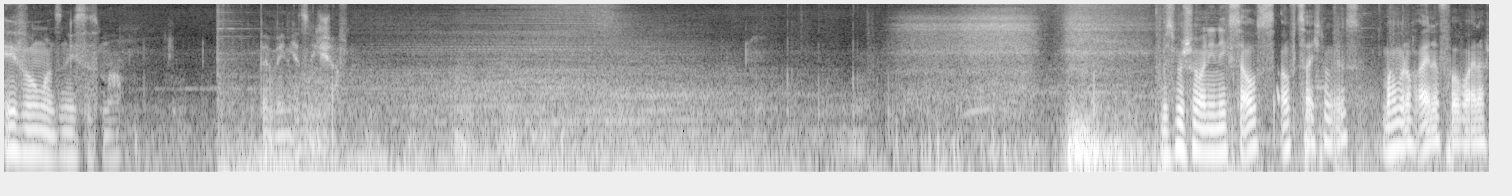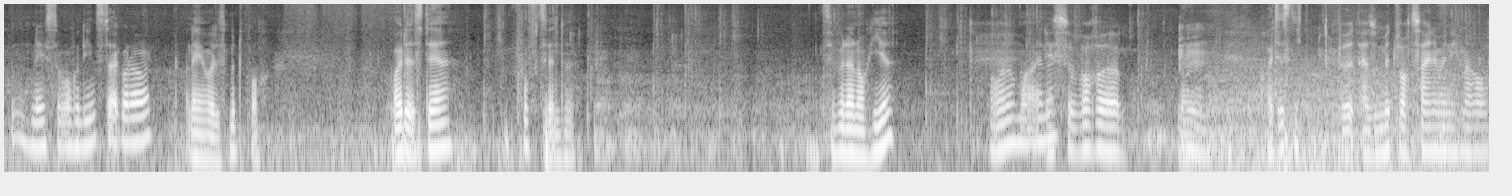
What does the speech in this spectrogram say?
Hilfe holen wir uns nächstes Mal. Wenn wir ihn jetzt nicht schaffen. Wissen wir schon, wann die nächste Aus Aufzeichnung ist? Machen wir noch eine vor Weihnachten? Nächste Woche Dienstag oder was? Oh, nee, heute ist Mittwoch. Heute ist der 15. Sind wir dann noch hier? Machen wir noch mal eine? Nächste Woche. Heute ist nicht. Wird, also Mittwoch zeichnen wir nicht mehr auf.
